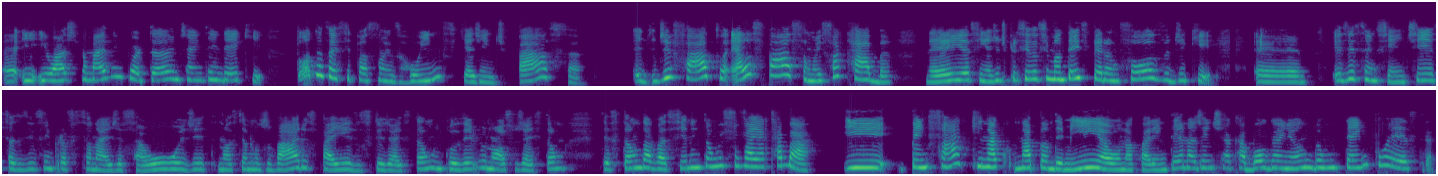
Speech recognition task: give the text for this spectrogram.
É, e, e eu acho que o mais importante é entender que todas as situações ruins que a gente passa, é, de fato, elas passam, isso acaba. Né? E assim, a gente precisa se manter esperançoso de que é, existem cientistas, existem profissionais de saúde, nós temos vários países que já estão, inclusive o nosso já estão testando a vacina, então isso vai acabar. E pensar que na, na pandemia ou na quarentena a gente acabou ganhando um tempo extra,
